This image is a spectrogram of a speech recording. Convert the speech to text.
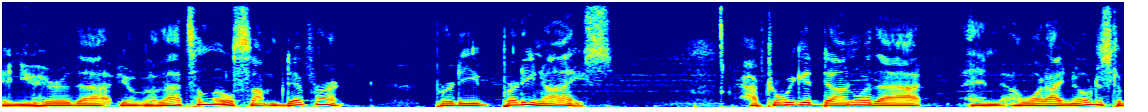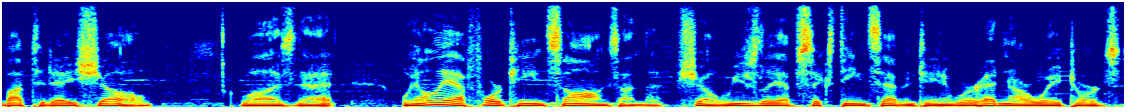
and you hear that, you'll go, that's a little something different. Pretty pretty nice. After we get done with that, and uh, what I noticed about today's show was that we only have 14 songs on the show. We usually have 16, 17, and we're heading our way towards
